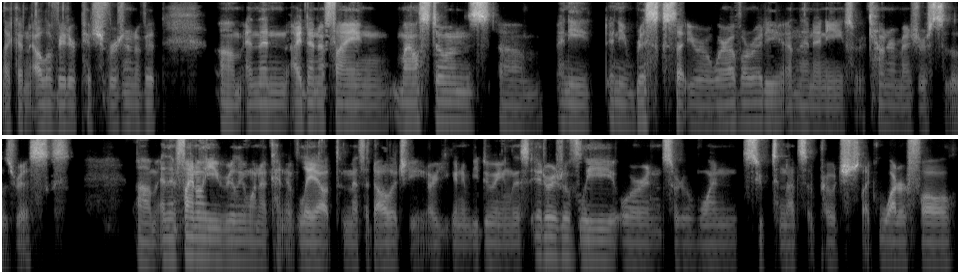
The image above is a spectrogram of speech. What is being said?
like an elevator pitch version of it. Um, and then identifying milestones, um, any, any risks that you're aware of already, and then any sort of countermeasures to those risks. Um, and then finally, you really want to kind of lay out the methodology. Are you going to be doing this iteratively or in sort of one soup to nuts approach like waterfall?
